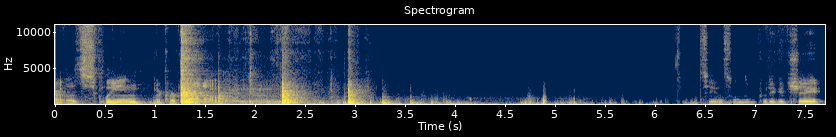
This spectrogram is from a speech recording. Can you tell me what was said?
right, let's clean the can see this one's in pretty good shape.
